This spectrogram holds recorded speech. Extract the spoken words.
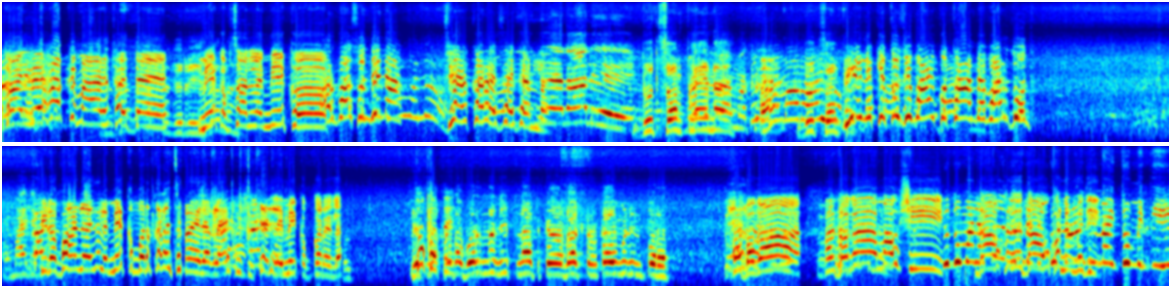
काय हाक मारत होते मेकअप चाललाय मेकअप. बसून दे ना. चहा करायचा त्यांना. दूध संपलंय ना. दूध संपलं पिली की तुझी बायको तांब्या भर दूध. तिला भांडलाय झालं मेकअप बरं करायचं काय लागलाय चाललंय मेकअप करायला? नीट नाटक डॉक्टर काय म्हणेन परत? बघा बघा मावशी. दवाखान्यामध्ये नाही तुम्ही ती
